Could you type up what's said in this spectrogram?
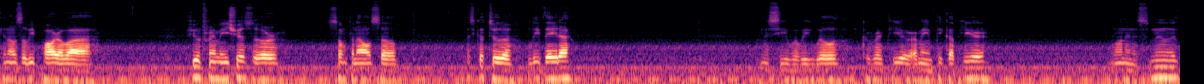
can also be part of a fuel trim issues or something else so let's go to the live data. Let me see what we will correct here I mean pick up here. Running it smooth.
